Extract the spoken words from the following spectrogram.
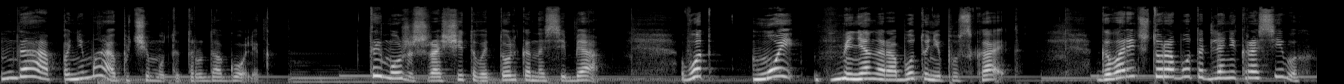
Да, понимаю, почему ты трудоголик. Ты можешь рассчитывать только на себя. Вот мой меня на работу не пускает. Говорит, что работа для некрасивых.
